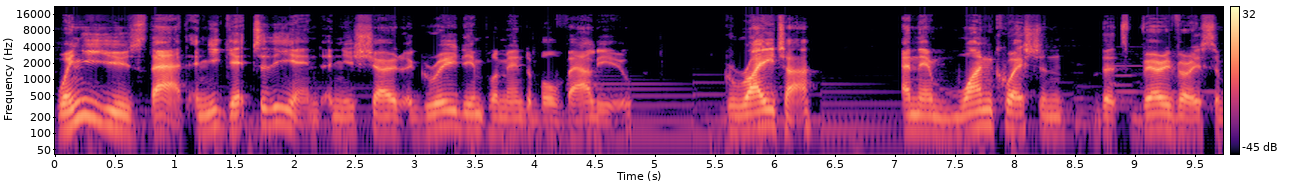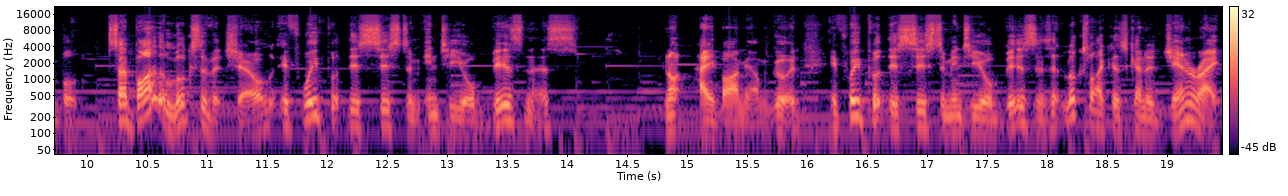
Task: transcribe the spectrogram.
When you use that and you get to the end and you showed agreed implementable value greater, and then one question that's very, very simple. So, by the looks of it, Cheryl, if we put this system into your business, not, hey, buy me, I'm good. If we put this system into your business, it looks like it's going to generate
